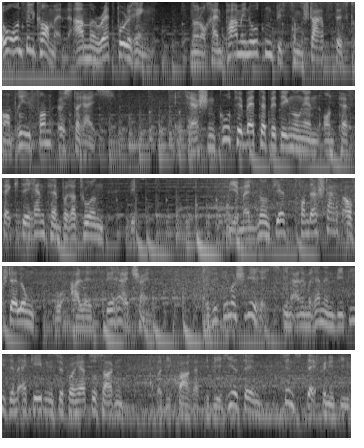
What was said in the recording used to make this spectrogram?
Hallo und willkommen am Red Bull Ring. Nur noch ein paar Minuten bis zum Start des Grand Prix von Österreich. Es herrschen gute Wetterbedingungen und perfekte Renntemperaturen. Wir melden uns jetzt von der Startaufstellung, wo alles bereit scheint. Es ist immer schwierig, in einem Rennen wie diesem Ergebnisse vorherzusagen, aber die Fahrer, die wir hier sehen, sind definitiv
